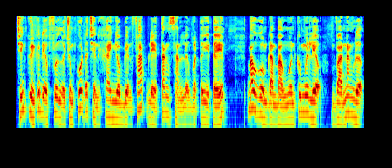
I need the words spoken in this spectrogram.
Chính quyền các địa phương ở Trung Quốc đã triển khai nhiều biện pháp để tăng sản lượng vật tư y tế, bao gồm đảm bảo nguồn cung nguyên liệu và năng lượng,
